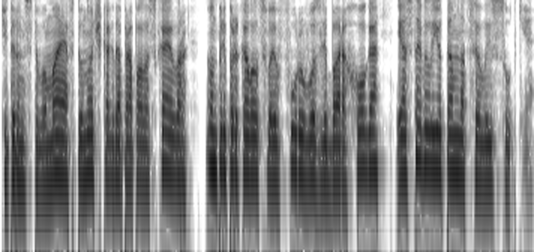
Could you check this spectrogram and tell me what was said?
14 мая, в ту ночь, когда пропала Скайлер, он припарковал свою фуру возле бара Хога и оставил ее там на целые сутки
